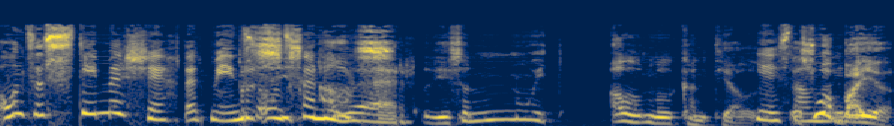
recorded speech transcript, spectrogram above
ons stemme Sheikh dat mense ons kan hoor. Jy sal nooit almal kan tel. Dis so baie.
